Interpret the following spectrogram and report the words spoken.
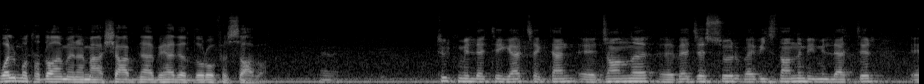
والمتضامنة مع شعبنا بهذه الظروف الصعبة. Evet. Türk milleti gerçekten e, canlı e, ve cesur ve vicdanlı bir millettir. E,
